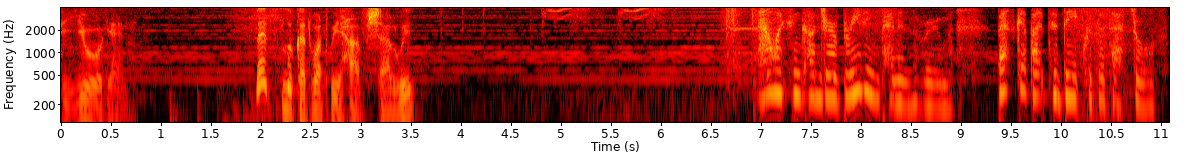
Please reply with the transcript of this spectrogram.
See you again. Let's look at what we have, shall we? Now I can conjure a breeding pen in the room. Best get back to Deek with the Thestrals.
